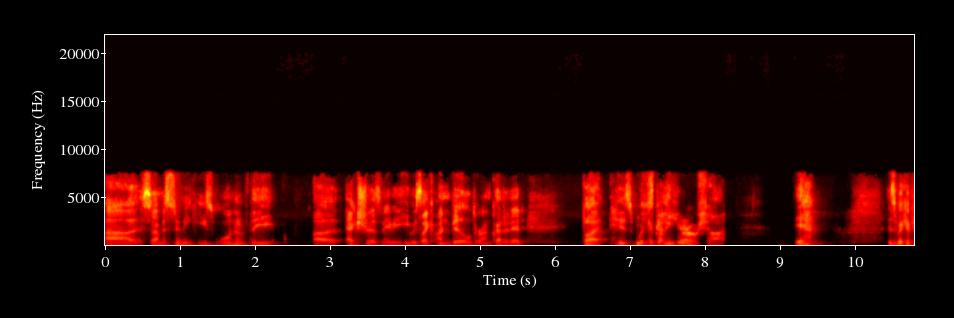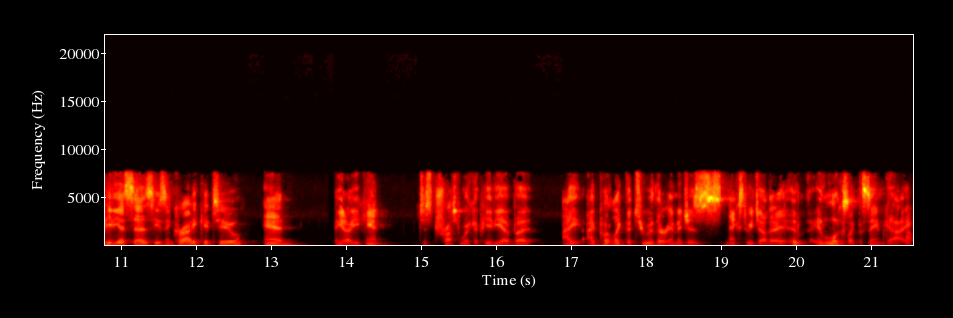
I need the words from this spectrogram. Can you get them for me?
Uh, so I'm assuming he's one of the uh, extras. Maybe he was like unbilled or uncredited. But his He just got a Wikipedia, hero shot. yeah, his Wikipedia says he's in Karate Kid 2, and you know you can't just trust Wikipedia, but I I put like the two of their images next to each other. It it looks like the same guy.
